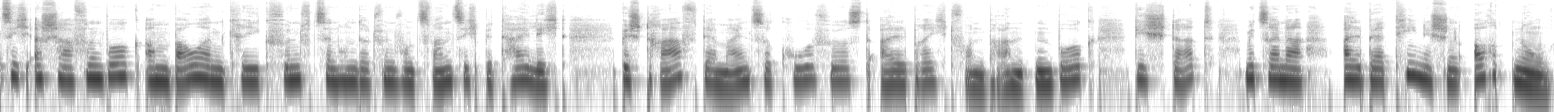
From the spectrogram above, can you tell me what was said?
sich Aschaffenburg am Bauernkrieg 1525 beteiligt, bestraft der Mainzer Kurfürst Albrecht von Brandenburg die Stadt mit seiner albertinischen Ordnung,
